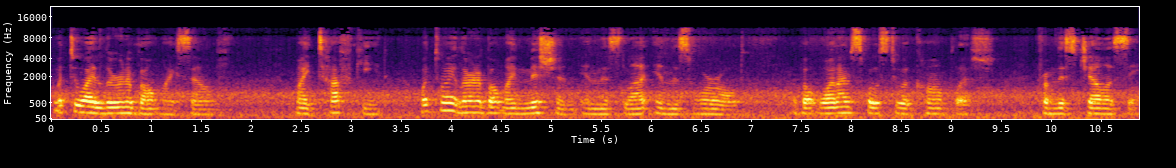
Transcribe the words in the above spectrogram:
What do I learn about myself? My tafkid. What do I learn about my mission in this in this world? About what I'm supposed to accomplish from this jealousy?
